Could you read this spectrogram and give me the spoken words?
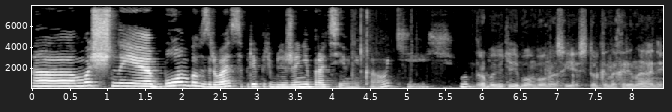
Мощные бомбы взрываются при приближении противника. Окей. Дробовики и бомбы у нас есть, только нахрена они?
